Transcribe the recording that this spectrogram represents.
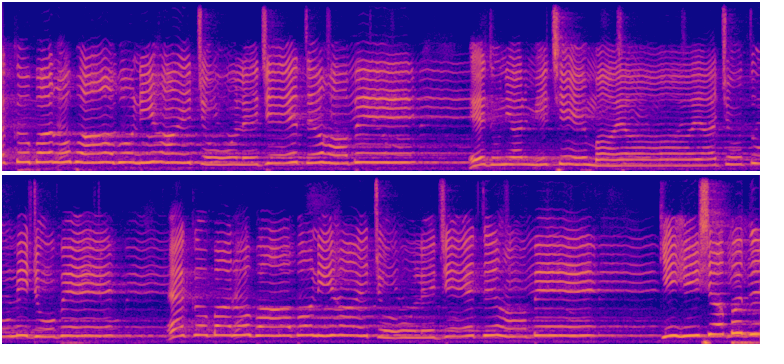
একবার ভাবনি হয় চলে যেতে হবে। এ দুনিয়ার মিছে মায়ায় আছো তুমি ডুবে। একবার ভাবনি হয় চলে যেতে হবে। কি হিসাব দেবে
